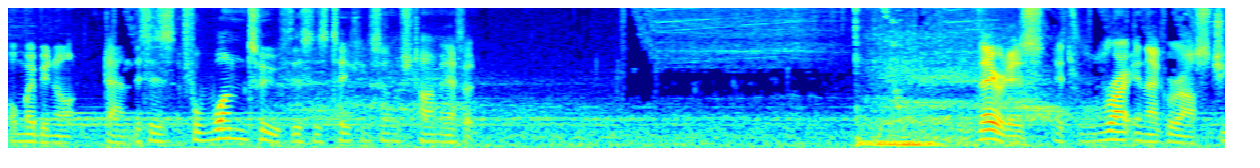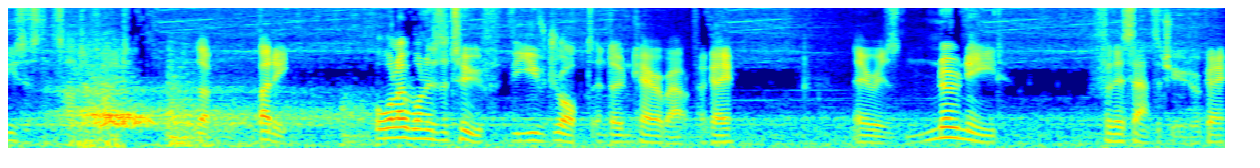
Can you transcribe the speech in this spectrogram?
Or maybe not. Damn, this is... For one tooth, this is taking so much time and effort. There it is. It's right in that grass. Jesus, that's hard to find. Look, buddy. All I want is a tooth that you've dropped and don't care about, okay? There is no need for this attitude, okay?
